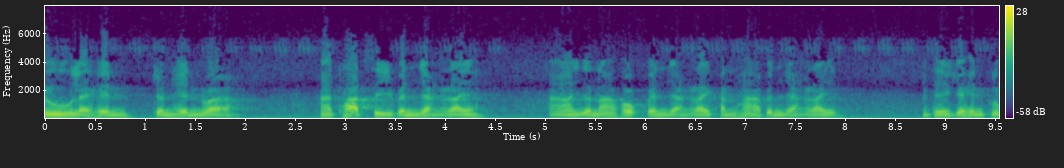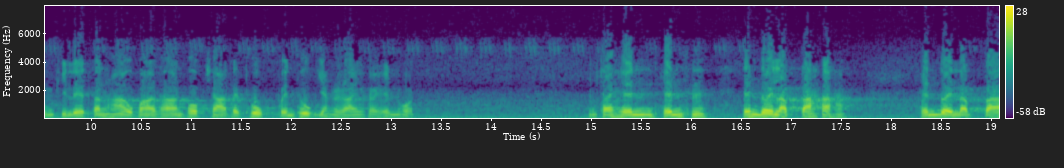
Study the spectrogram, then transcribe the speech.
ดูและเห็น จนเห็นว่าธาตุสี่เป็นอย่างไร อายตนะหกเป็นอย่างไรขันห้าเป็นอย่างไรทีนี้จะเห็นกลุ่มกิเลสตัณหาอุปาทานภพชาติแต่ทุกเป็นทุกอย่างไรก็เห็นหมดถ้าเห็นเห็น เห็นโดยหลับตา เห็นด้วยหลับตา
